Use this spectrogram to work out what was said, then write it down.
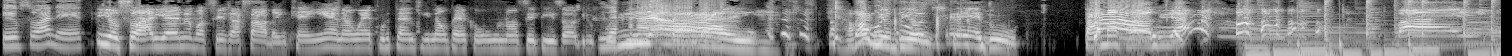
Eu sou a Anete. E eu sou a Ariana, vocês já sabem quem é, não é? Portanto, e não percam o nosso episódio. porque Não! Ai, meu Deus, credo! Tá amarrado, já? Bye!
